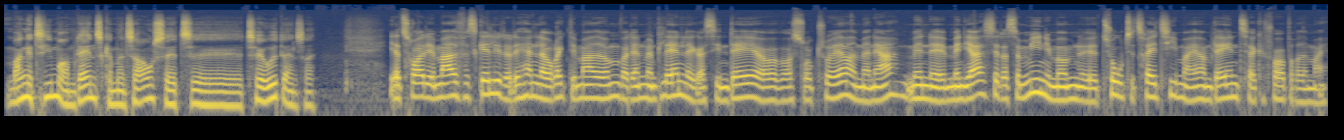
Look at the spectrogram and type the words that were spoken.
mange timer om dagen skal man så afsætte øh, til at uddanne sig? Jeg tror, det er meget forskelligt, og det handler jo rigtig meget om, hvordan man planlægger sine dage, og hvor struktureret man er. Men, øh, men jeg sætter som minimum øh, to til tre timer af om dagen, til at kan forberede mig.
